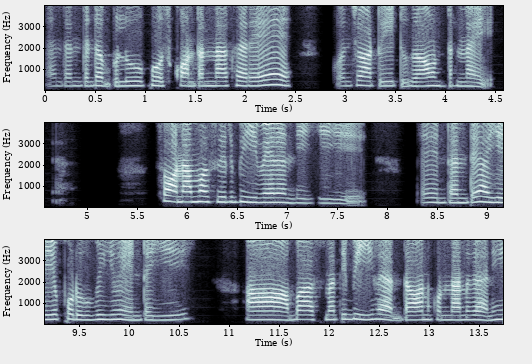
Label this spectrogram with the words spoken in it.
ఎంతెంత డబ్బులు పోసుకుంటున్నా సరే కొంచెం అటు ఇటుగా ఉంటున్నాయి. సోనా మసూరి బియ్యమేనండి ఇవి ఏంటంటే అయ్యయ్యో పొడుగు బియ్యం ఏంటయ్యి? బాస్మతి బియ్యం వేద్దాం అనుకున్నాను కానీ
